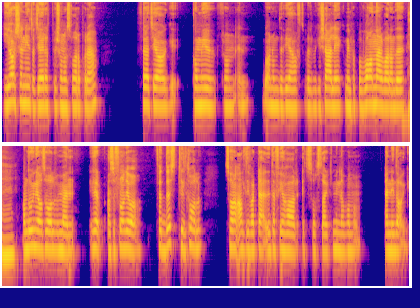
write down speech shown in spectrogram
Jag känner ju inte att jag är rätt person att svara på det. För att jag kommer ju från en barndom där vi har haft väldigt mycket kärlek. Min pappa var närvarande. Mm. Han dog när jag var 12, men alltså från att jag var föddes till 12 så har han alltid varit där. Det är därför jag har ett så starkt minne av honom än idag.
